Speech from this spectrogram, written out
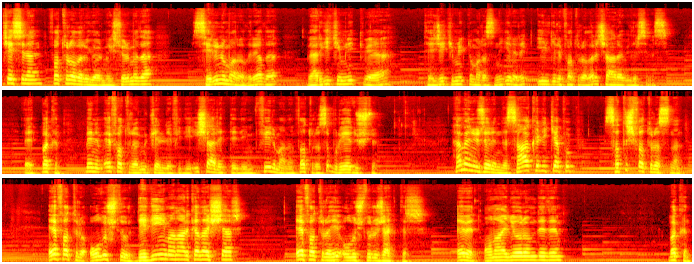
kesilen faturaları görmek istiyorum ya da seri numaraları ya da vergi kimlik veya TC kimlik numarasını girerek ilgili faturaları çağırabilirsiniz. Evet bakın benim e-fatura mükellefi diye işaretlediğim firmanın faturası buraya düştü. Hemen üzerinde sağ klik yapıp satış faturasından e-fatura oluştur dediğim an arkadaşlar e-faturayı oluşturacaktır. Evet onaylıyorum dedim. Bakın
